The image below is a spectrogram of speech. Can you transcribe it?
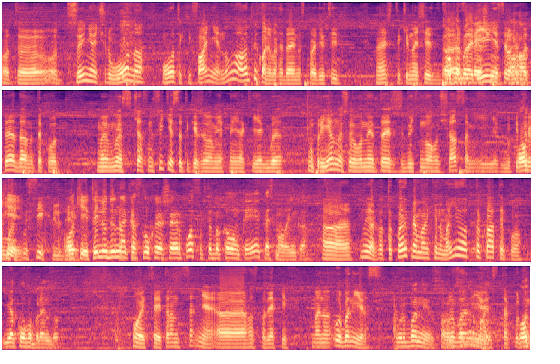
от, е, от синьо, червоно, о, такі фані. Ну, але прикольно виглядає насправді. Ці, знаєш, такі, наче за, за рівність ага. Да, ну, типу, от, ми, ми в сучасному світі все-таки живемо як не як. І якби ну, приємно, що вони теж йдуть в ногу з часом і якби підтримують Окей. усіх людей. Окей, ти людина, яка слухає AirPods, і в тебе колонка є якась маленька. А, ну як, от такої пряманки немає. Є от така, типу. Якого бренду? Ой, цей транс... Ні, е, господи, як їх? У мене Urban Ears. Urbanir. Сон, Urban нормально. Ears, так, Urban От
